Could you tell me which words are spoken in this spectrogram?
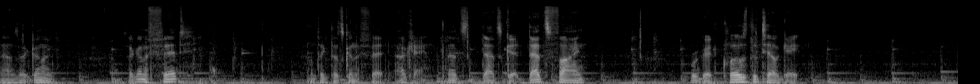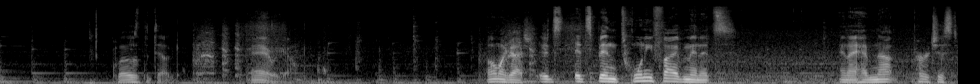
Now, is that gonna, is that gonna fit? I don't think that's gonna fit. Okay, that's, that's good. That's fine. We're good. Close the tailgate. Close the tailgate. There we go. Oh my gosh, it's it's been 25 minutes and I have not purchased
